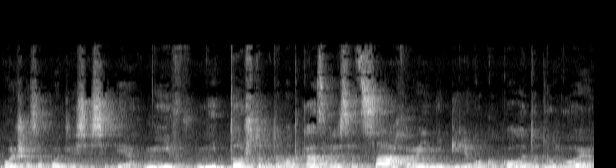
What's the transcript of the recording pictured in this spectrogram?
больше заботились о себе. Не, не то, чтобы там отказывались от сахара и не пили Кока-Колу, это другое.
